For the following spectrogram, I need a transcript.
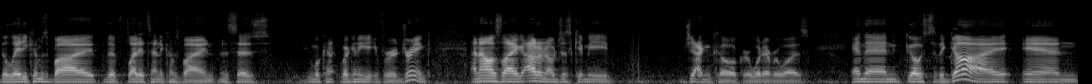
the lady comes by, the flight attendant comes by and says, "What can, what can I get you for a drink?" And I was like, "I don't know, just give me Jack and Coke or whatever it was." And then goes to the guy, and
